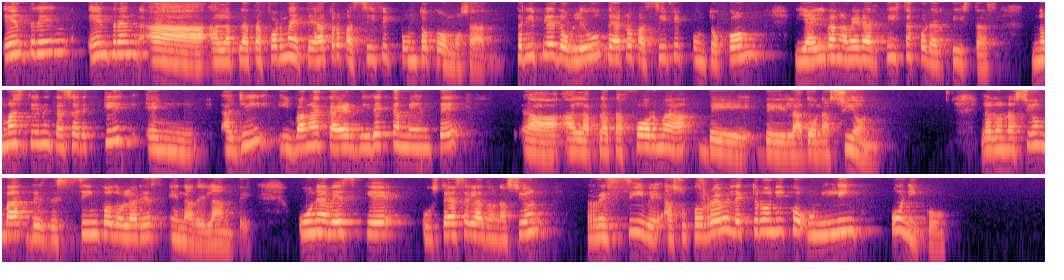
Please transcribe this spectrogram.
Entren, entran a, a la plataforma de teatropacific.com, o sea, www.teatropacific.com y ahí van a ver artistas por artistas. Nomás tienen que hacer clic en allí y van a caer directamente a, la plataforma de, de, la donación. La donación va desde 5 dólares en adelante. Una vez que usted hace la donación, recibe a su correo electrónico un link único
